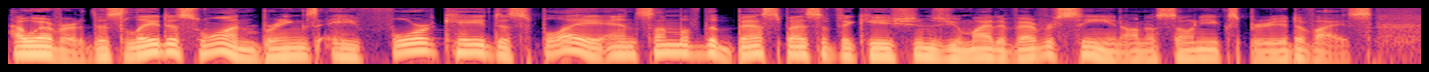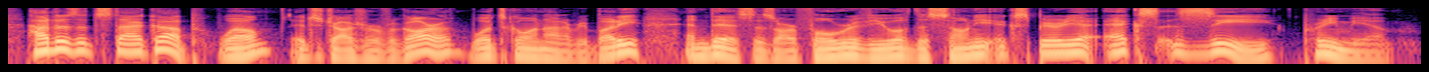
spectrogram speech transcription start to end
However, this latest one brings a 4K display and some of the best specifications you might have ever seen on a Sony Xperia device. How does it stack up? Well, it's Joshua Vergara. What's going on, everybody? And this is our full review of the Sony Xperia XZ Premium.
